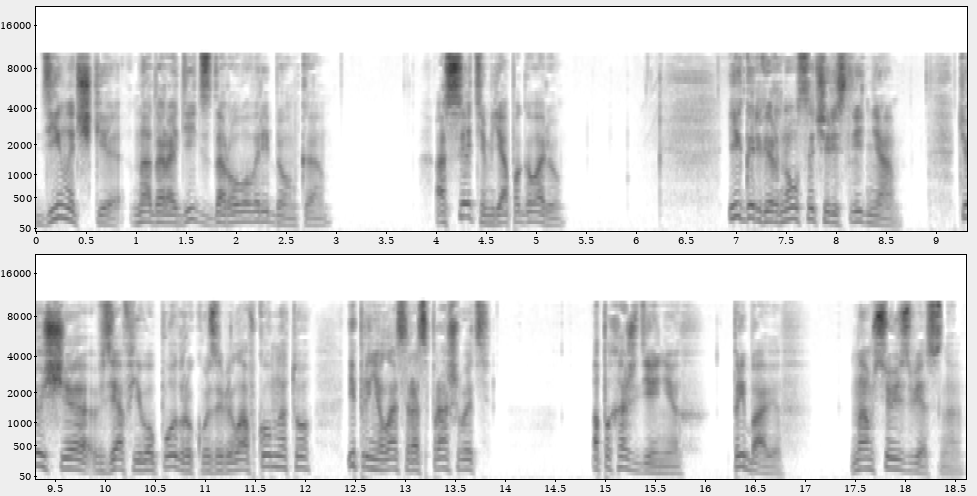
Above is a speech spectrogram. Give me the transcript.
Диночке надо родить здорового ребенка. А с этим я поговорю». Игорь вернулся через три дня. Теща, взяв его под руку, завела в комнату и принялась расспрашивать о похождениях, прибавив «Нам все известно».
